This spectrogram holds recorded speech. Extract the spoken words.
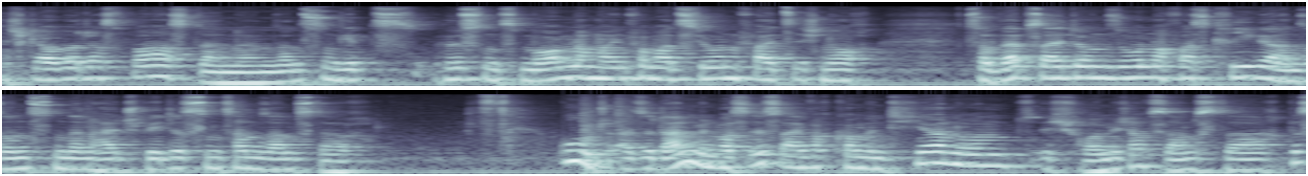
ich glaube, das war's dann. Ansonsten gibt es höchstens morgen nochmal Informationen, falls ich noch zur Webseite und so noch was kriege. Ansonsten dann halt spätestens am Samstag. Gut, also dann, wenn was ist, einfach kommentieren und ich freue mich auf Samstag. Bis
